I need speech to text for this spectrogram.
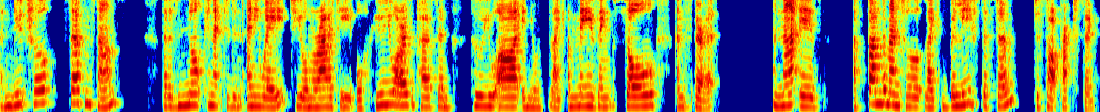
a neutral circumstance that is not connected in any way to your morality or who you are as a person, who you are in your like amazing soul and spirit. And that is a fundamental like belief system to start practicing.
